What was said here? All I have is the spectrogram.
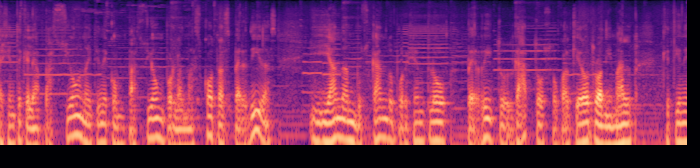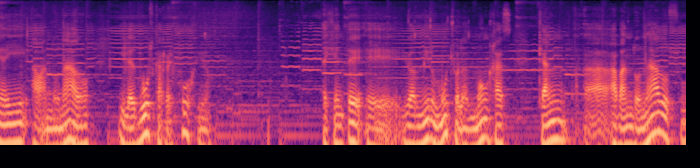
Hay gente que le apasiona y tiene compasión por las mascotas perdidas y andan buscando, por ejemplo, perritos, gatos o cualquier otro animal que tiene ahí abandonado y les busca refugio. Hay gente, eh, yo admiro mucho a las monjas que han ah, abandonado su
